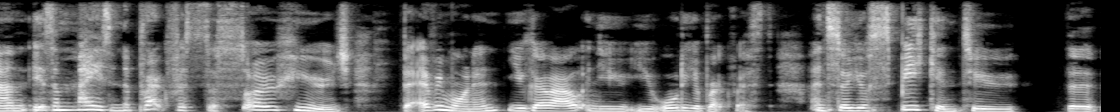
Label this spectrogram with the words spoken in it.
And it's amazing. The breakfasts are so huge. But every morning you go out and you, you order your breakfast. And so you're speaking to the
